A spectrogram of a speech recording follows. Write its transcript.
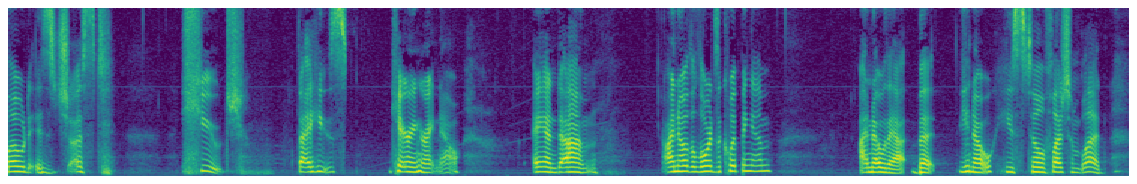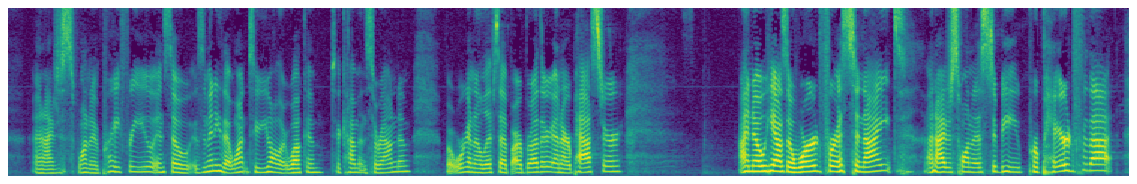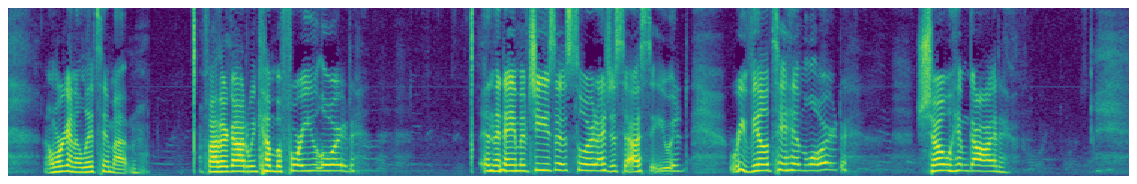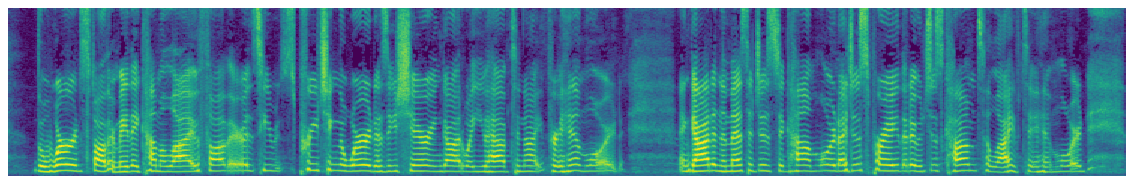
load is just huge that he's carrying right now. And um, I know the Lord's equipping him. I know that. But, you know, he's still flesh and blood. And I just want to pray for you. And so, as many that want to, you all are welcome to come and surround him. But we're going to lift up our brother and our pastor. I know he has a word for us tonight, and I just want us to be prepared for that. And we're going to lift him up. Father God, we come before you, Lord. In the name of Jesus, Lord, I just ask that you would reveal to him, Lord. Show him, God, the words, Father. May they come alive, Father, as he's preaching the word, as he's sharing, God, what you have tonight for him, Lord. And God, in the messages to come, Lord, I just pray that it would just come to life to him, Lord.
